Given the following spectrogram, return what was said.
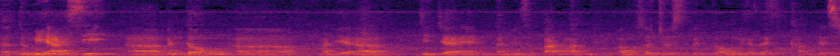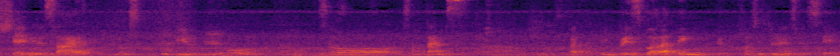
uh, to me, I see uh, bentong, uh, ginger and tanjung sepat one. I also choose bentong because the, the shape, size looks beautiful. So sometimes, uh, but in principle, I think the constituent is the same.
